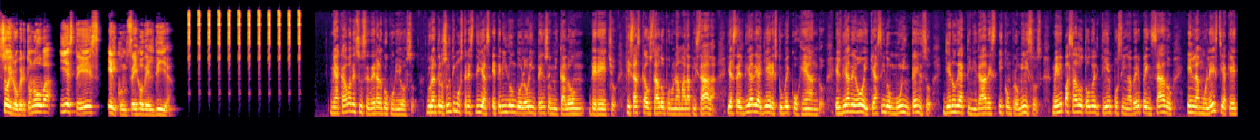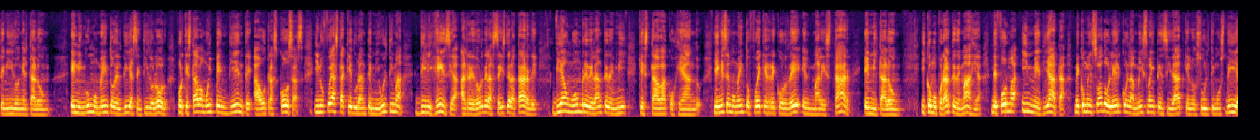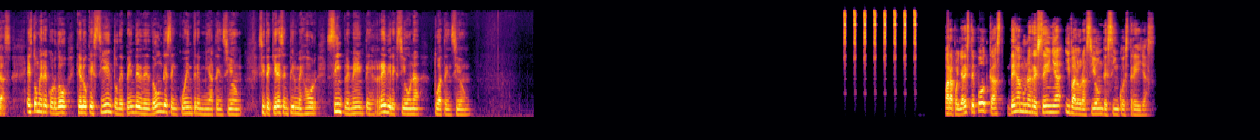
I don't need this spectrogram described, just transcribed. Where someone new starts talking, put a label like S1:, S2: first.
S1: Soy Roberto Nova y este es el Consejo del Día. Me acaba de suceder algo curioso. Durante los últimos tres días he tenido un dolor intenso en mi talón derecho, quizás causado por una mala pisada, y hasta el día de ayer estuve cojeando. El día de hoy, que ha sido muy intenso, lleno de actividades y compromisos, me he pasado todo el tiempo sin haber pensado en la molestia que he tenido en el talón. En ningún momento del día sentí dolor porque estaba muy pendiente a otras cosas. Y no fue hasta que durante mi última diligencia alrededor de las 6 de la tarde vi a un hombre delante de mí que estaba cojeando. Y en ese momento fue que recordé el malestar en mi talón y como por arte de magia, de forma inmediata me comenzó a doler con la misma intensidad que en los últimos días. Esto me recordó que lo que siento depende de dónde se encuentre mi atención. Si te quieres sentir mejor, simplemente redirecciona tu atención. Para apoyar este podcast, déjame una reseña y valoración de 5 estrellas.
